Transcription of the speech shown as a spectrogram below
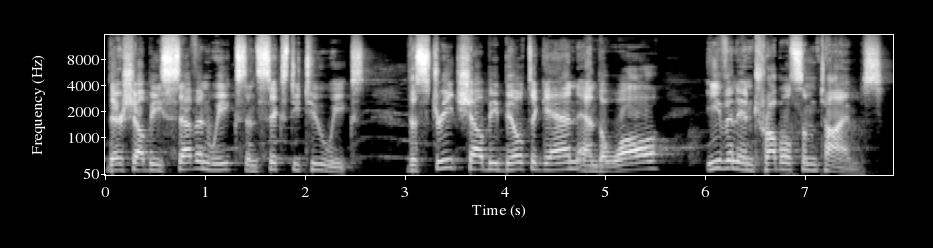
there shall be seven weeks and sixty two weeks. The street shall be built again, and the wall, even in troublesome times.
